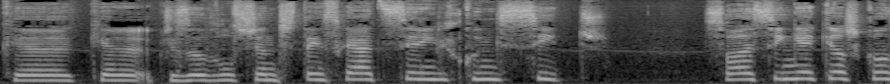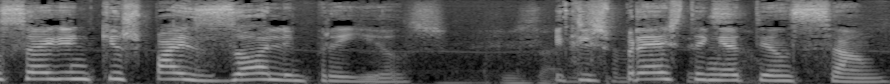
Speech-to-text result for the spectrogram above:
que, que, que os adolescentes têm, se calhar, de serem reconhecidos. Só assim é que eles conseguem que os pais olhem para eles Exato. e que lhes prestem atenção.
